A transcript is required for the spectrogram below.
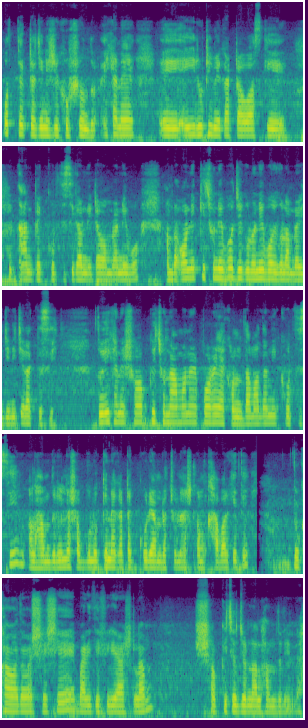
প্রত্যেকটা জিনিসই খুব সুন্দর। এখানে এই এই রুটি মেকারটাও আজকে আনপ্যাক করতেছি, কারণ এটাও আমরা নেব। আমরা অনেক কিছু নেব, যেগুলো নেব, ওইগুলো আমরা এই যে নিচে রাখতেছি। তো এখানে সব কিছু নামানোর পরে এখন দামাদামি করতেছি। আলহামদুলিল্লাহ সবগুলো কেনাকাটা করে আমরা চলে আসলাম খাবার খেতে। তো খাওয়া দাওয়া শেষে বাড়িতে ফিরে আসলাম। সব কিছুর জন্য আলহামদুলিল্লাহ।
